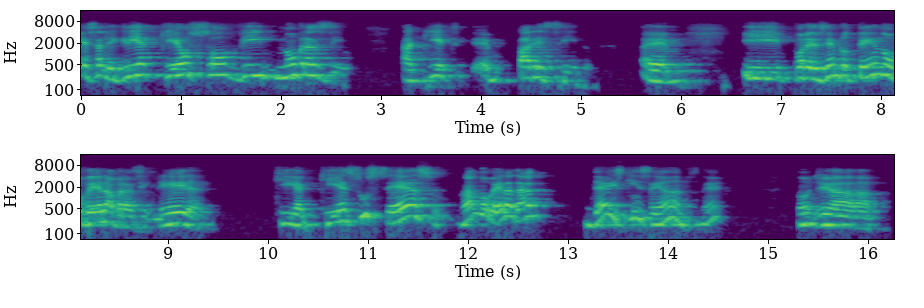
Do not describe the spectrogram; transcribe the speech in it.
essa alegria que eu só vi no Brasil. Aqui é, é parecido. É, e, por exemplo, tem novela brasileira que aqui é sucesso, uma novela da 10, 15 anos, né? Onde a,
